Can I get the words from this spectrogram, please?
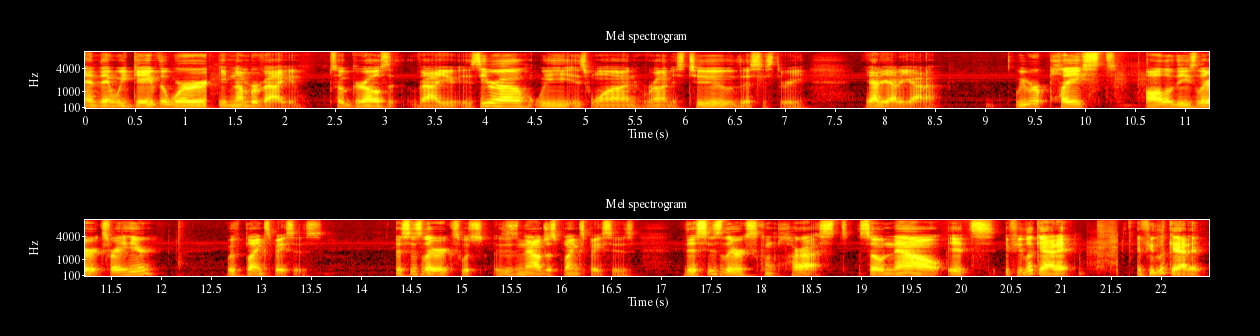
and then we gave the word a number value. So girls value is zero, we is one, run is two, this is three, yada, yada, yada. We replaced all of these lyrics right here with blank spaces. This is lyrics, which is now just blank spaces. This is lyrics compressed. So now it's, if you look at it, if you look at it,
